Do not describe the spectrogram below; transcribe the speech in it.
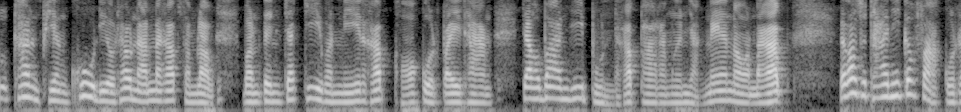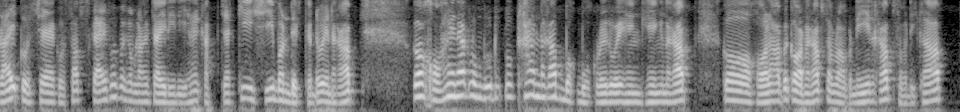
ทุกๆท่านเพียงคู่เดียวเท่านั้นนะครับสำหรับบอลเต็งแจ็คกี้วันนี้นะครับ ขอกดไปทางเจ้าบ้านญี่ปุ่นนะครับ พาทำเงินอย่างแน่นอนนะครับ แล้วก็สุดท้ายนี้ก็ฝากกดไลค์กดแชร์กด Subscribe เพื่อเป็นกำลังใจดีๆให้กับแจ็คกี้ชี้บอลเด็ดกันด้วยนะครับก็ขอให้นักลงทุนทุกๆท่านนะครับบวกๆรวยๆเฮงๆนะครับก็ขอลาไปก่อนนะครับสำหรับวันนี้นะครับ สวัสดีครับ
